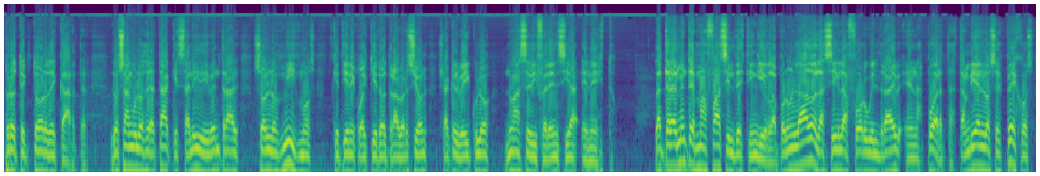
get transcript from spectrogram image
protector de cárter. Los ángulos de ataque, salida y ventral son los mismos que tiene cualquier otra versión, ya que el vehículo no hace diferencia en esto. Lateralmente es más fácil distinguirla. Por un lado, la sigla 4-wheel drive en las puertas. También los espejos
